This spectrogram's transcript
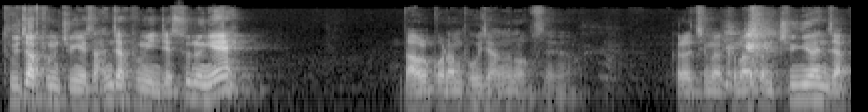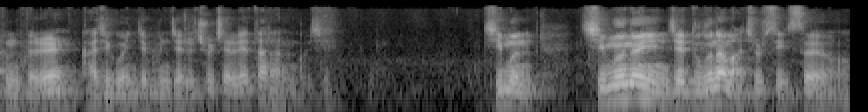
두 작품 중에서 한 작품이 이제 수능에 나올 거란 보장은 없어요. 그렇지만 그만큼 중요한 작품들을 가지고 이제 문제를 출제를 했다라는 거지. 지문, 지문은 이제 누구나 맞출 수 있어요.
